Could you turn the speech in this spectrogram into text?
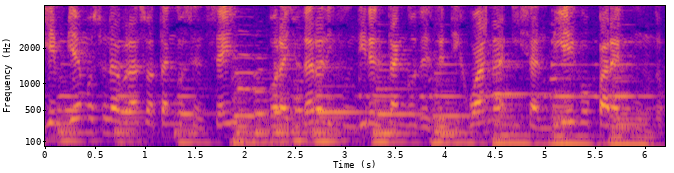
y enviamos un abrazo a Tango Sensei por ayudar a difundir el tango desde Tijuana y San Diego para el mundo.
